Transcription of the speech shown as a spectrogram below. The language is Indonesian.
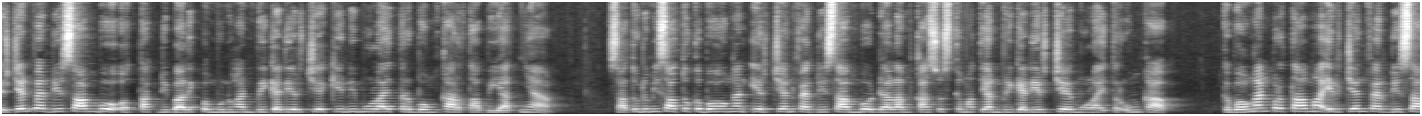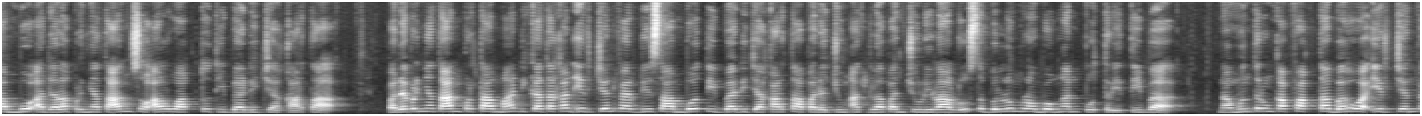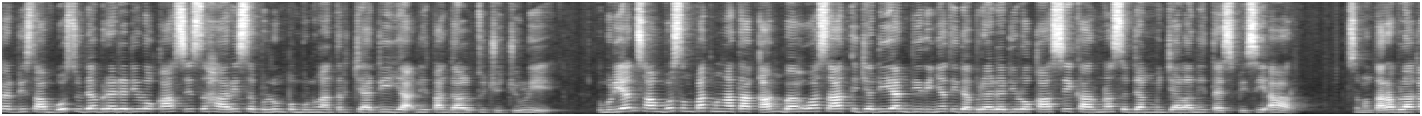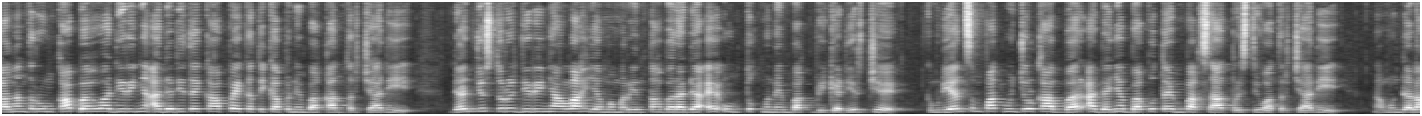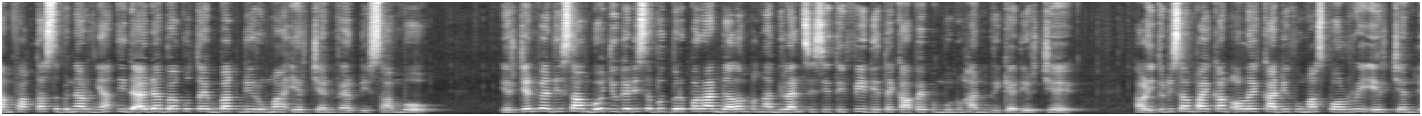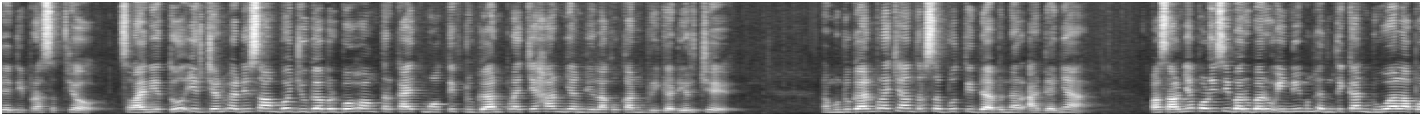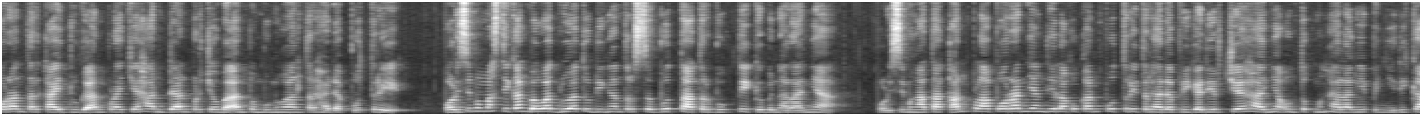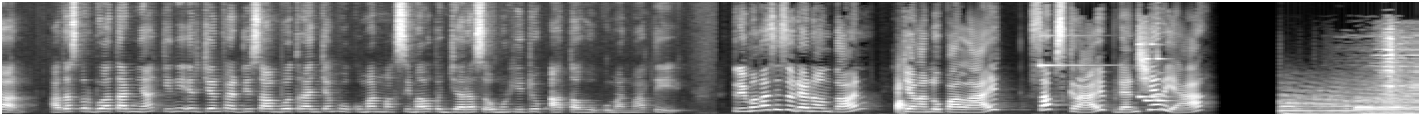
Irjen Verdi Sambo, otak dibalik pembunuhan Brigadir C kini mulai terbongkar tabiatnya. Satu demi satu kebohongan Irjen Verdi Sambo dalam kasus kematian Brigadir C mulai terungkap. Kebohongan pertama Irjen Verdi Sambo adalah pernyataan soal waktu tiba di Jakarta. Pada pernyataan pertama dikatakan Irjen Verdi Sambo tiba di Jakarta pada Jumat 8 Juli lalu sebelum rombongan Putri tiba. Namun terungkap fakta bahwa Irjen Verdi Sambo sudah berada di lokasi sehari sebelum pembunuhan terjadi yakni tanggal 7 Juli. Kemudian Sambo sempat mengatakan bahwa saat kejadian dirinya tidak berada di lokasi karena sedang menjalani tes PCR. Sementara belakangan terungkap bahwa dirinya ada di TKP ketika penembakan terjadi dan justru dirinya lah yang memerintah Baradae untuk menembak Brigadir C. Kemudian sempat muncul kabar adanya baku tembak saat peristiwa terjadi. Namun dalam fakta sebenarnya tidak ada baku tembak di rumah Irjen Verdi Sambo. Irjen Verdi Sambo juga disebut berperan dalam pengambilan CCTV di TKP pembunuhan Brigadir C. Hal itu disampaikan oleh Kadif Humas Polri Irjen Dedi Prasetyo. Selain itu, Irjen Verdi Sambo juga berbohong terkait motif dugaan pelecehan yang dilakukan Brigadir C. Namun dugaan pelecehan tersebut tidak benar adanya. Pasalnya polisi baru-baru ini menghentikan dua laporan terkait dugaan pelecehan dan percobaan pembunuhan terhadap Putri. Polisi memastikan bahwa dua tudingan tersebut tak terbukti kebenarannya. Polisi mengatakan pelaporan yang dilakukan Putri terhadap Brigadir C hanya untuk menghalangi penyidikan. Atas perbuatannya, kini Irjen Verdi Sambo terancam hukuman maksimal penjara seumur hidup atau hukuman mati. Terima kasih sudah nonton. Jangan lupa like, subscribe, dan share ya. Thank you.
